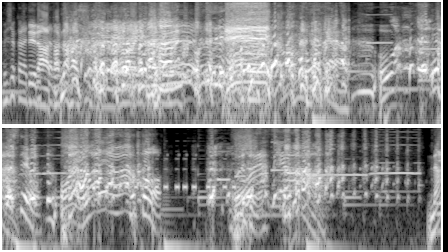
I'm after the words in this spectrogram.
無所からで出てきたらら高橋というえて終わらしてよ終わちょっと終わらせよなん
